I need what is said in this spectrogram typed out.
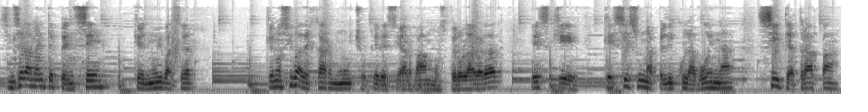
Sinceramente pensé que no iba a ser, que nos iba a dejar mucho que desear, vamos, pero la verdad es que, que si es una película buena, si te atrapa.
